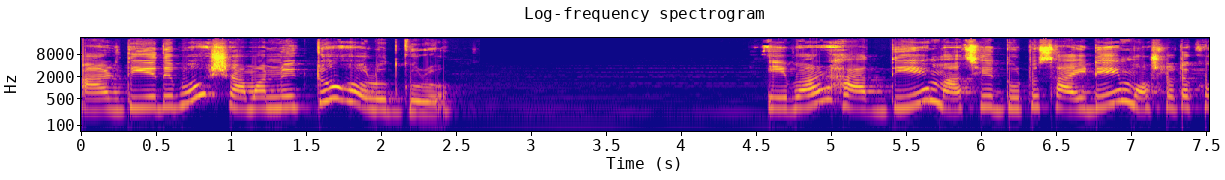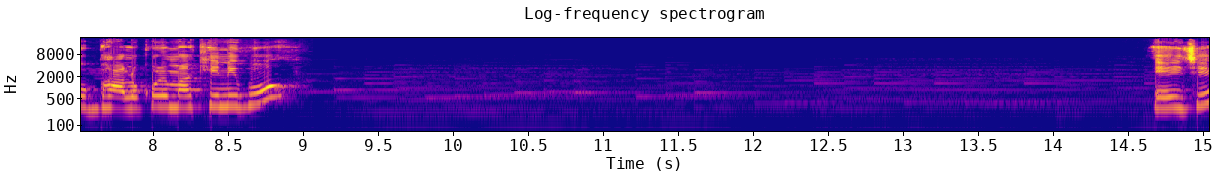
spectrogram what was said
আর দিয়ে দেব সামান্য একটু হলুদ গুঁড়ো। এবার হাত দিয়ে মাছের দুটো সাইডে মশলাটা খুব ভালো করে মাখিয়ে নিব। এই যে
